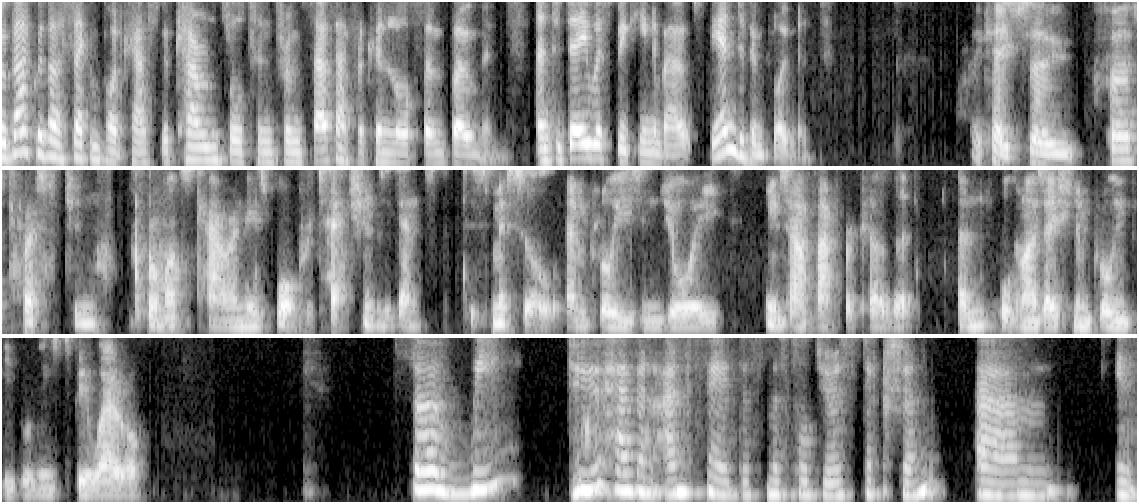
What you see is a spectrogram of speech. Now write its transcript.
We're back with our second podcast with Karen Fulton from South African law firm Bowmans. And today we're speaking about the end of employment. Okay, so first question from us, Karen, is what protections against dismissal employees enjoy in South Africa that an organisation employing people needs to be aware of? So we do have an unfair dismissal jurisdiction um, in,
